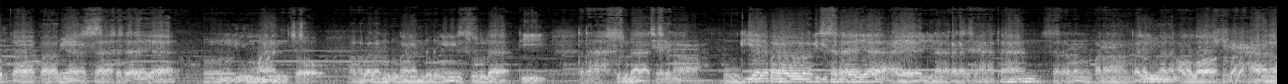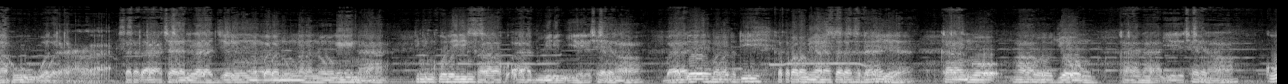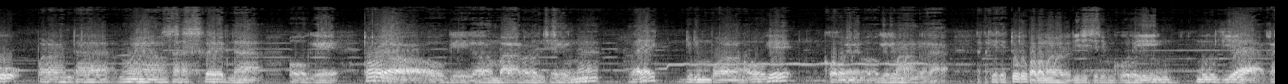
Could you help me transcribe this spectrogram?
Tur ka pamiasa sadaya menuju Manco Bandungan dongeng Sunda di Terah Sunda Channel Mugia para lagi sadaya ayah dina kesehatan sareng panangtayungan Allah Subhanahu wa taala. Serta can lajeng ngabandungan dongengna tim kuling selaku admin ieu channel badai merdih ka pamiasa sadaya kanggo ngarojong kana ieu channel. Ku perantara noel subscribe na oge toya oge gambar loncengna like jempol oge komen oge mangga itu pamardi sim kuring mugia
